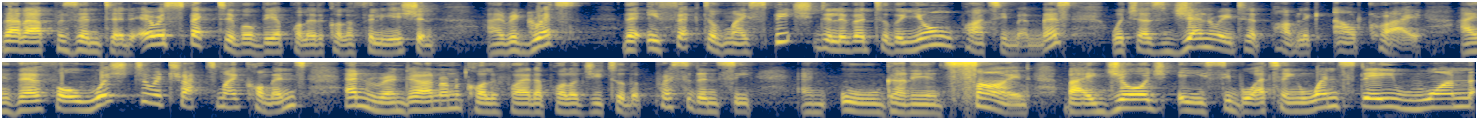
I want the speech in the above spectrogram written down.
that are presented, irrespective of their political affiliation. I regret the effect of my speech delivered to the young party members, which has generated public outcry. I therefore wish to retract my comments and render an unqualified apology to the presidency and all Ghanaians. Signed by George Ayisi Boateng, Wednesday, 1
